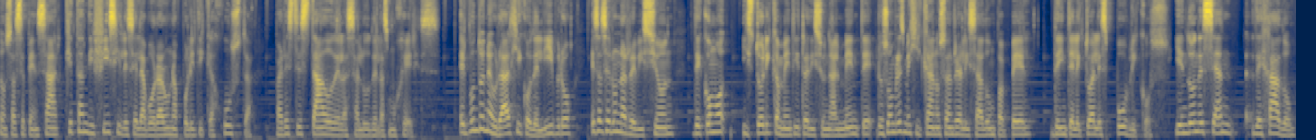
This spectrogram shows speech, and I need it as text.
nos hace pensar qué tan difícil es elaborar una política justa para este estado de la salud de las mujeres. El punto neurálgico del libro es hacer una revisión de cómo históricamente y tradicionalmente los hombres mexicanos han realizado un papel de intelectuales públicos y en donde se han dejado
